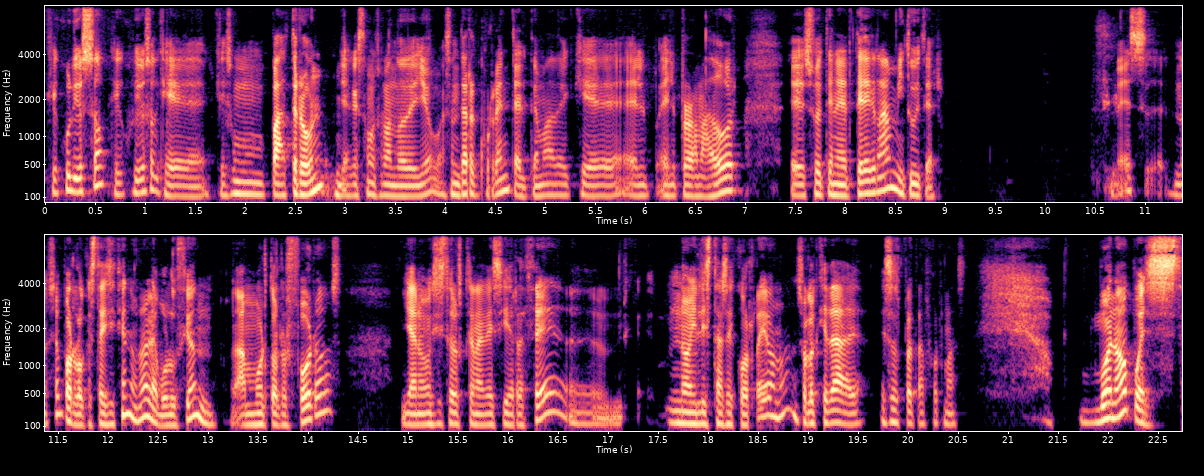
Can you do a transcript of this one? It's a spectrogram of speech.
Qué curioso, qué curioso que, es un patrón, ya que estamos hablando de ello, bastante recurrente, el tema de que el, programador eh, suele tener Telegram y Twitter. Es, no sé, por lo que estáis diciendo, ¿no? La evolución. Han muerto los foros, ya no existen los canales IRC, eh, no hay listas de correo, ¿no? Solo queda esas plataformas. Bueno, pues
